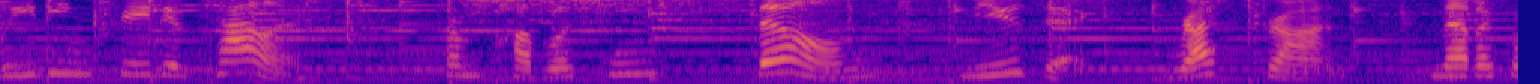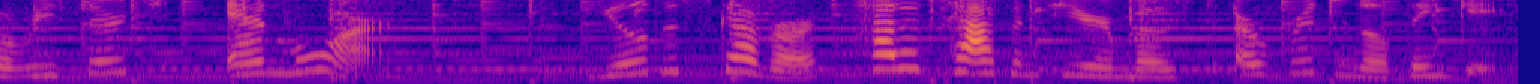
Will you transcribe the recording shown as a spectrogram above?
leading creative talent from publishing, film, music, restaurants, medical research, and more. You'll discover how to tap into your most original thinking,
